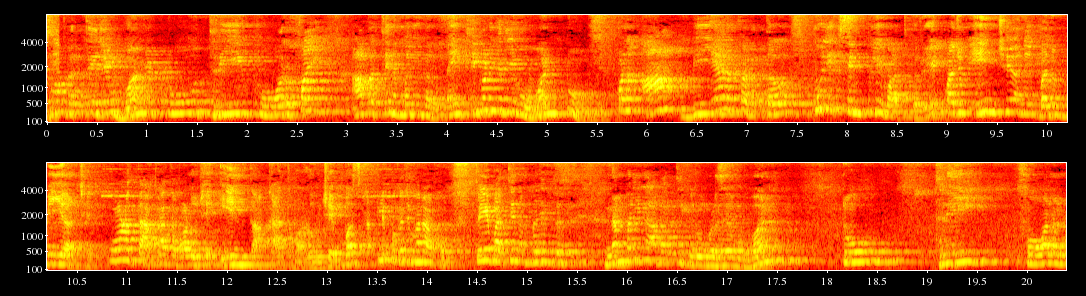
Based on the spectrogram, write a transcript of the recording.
જે પ્રત્યે છે one two three four five આ બધી નંબરિંગ કરું અહીંથી પણ કરીએ વન ટુ પણ આ બીઆર કરતો હું એક સિમ્પલી વાત કરું. એક બાજુ ઇન છે અને એક બાજુ બીઆર છે. કોણ તાકાતવાળું છે? ઇન તાકાતવાળું છે. બસ આટલી મગજમાં રાખો. તો એ બાદથી નંબરિંગ થશે. નંબરિંગ આ બાદથી કરવું પડશે. વન ટુ થ્રી ફોર અને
